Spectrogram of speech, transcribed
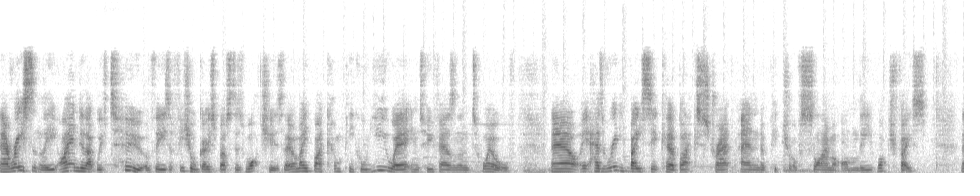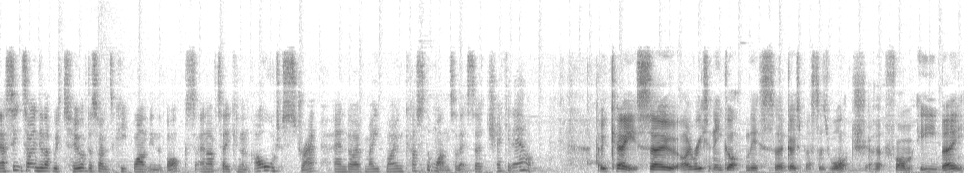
Now, recently, I ended up with two of these official Ghostbusters watches. They were made by a company called Uwear in 2012. Now, it has a really basic uh, black strap and a picture of Slimer on the watch face. Now, since I ended up with two, I've decided to keep one in the box, and I've taken an old strap and I've made my own custom one. So let's uh, check it out. Okay, so I recently got this uh, Ghostbusters watch uh, from eBay.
